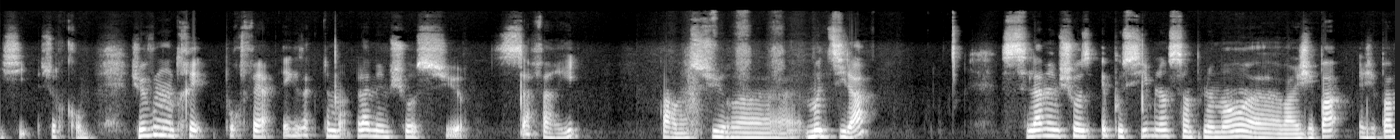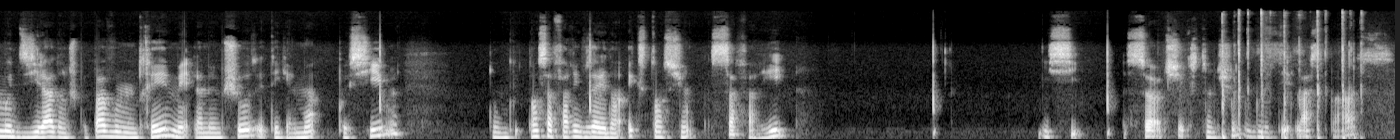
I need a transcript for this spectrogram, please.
ici sur Chrome. Je vais vous montrer pour faire exactement la même chose sur Safari, pardon, sur euh, Mozilla. La même chose est possible, hein, simplement, euh, voilà, j'ai pas, j'ai pas Mozilla donc je peux pas vous montrer, mais la même chose est également possible. Donc dans Safari, vous allez dans Extension Safari. Ici, Search Extension, vous mettez l'espace.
